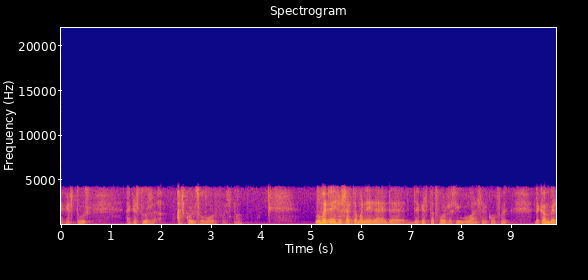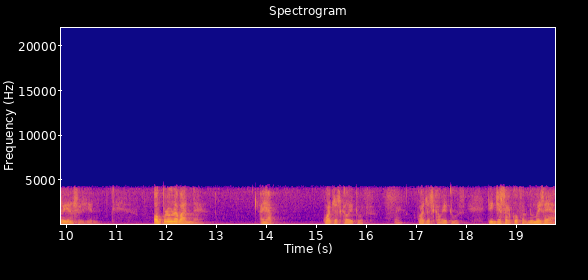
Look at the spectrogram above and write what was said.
aquests, aquests escolsomorfes, no? El mateix, a certa manera, d'aquesta força singular sarcòfag de Can Berri en Sergent, on per una banda hi ha quatre esqueletos, eh? quatre esqueletos, dins el sarcòfag només hi ha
